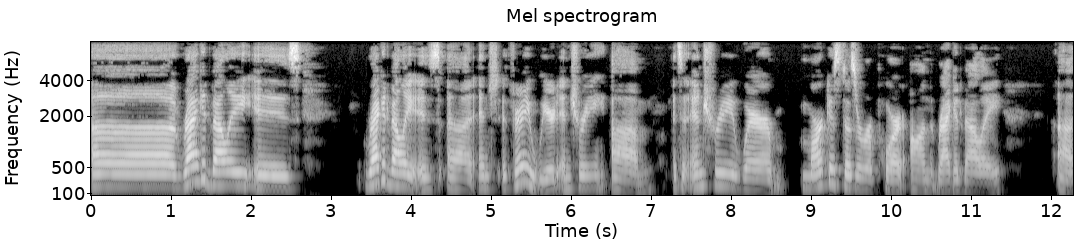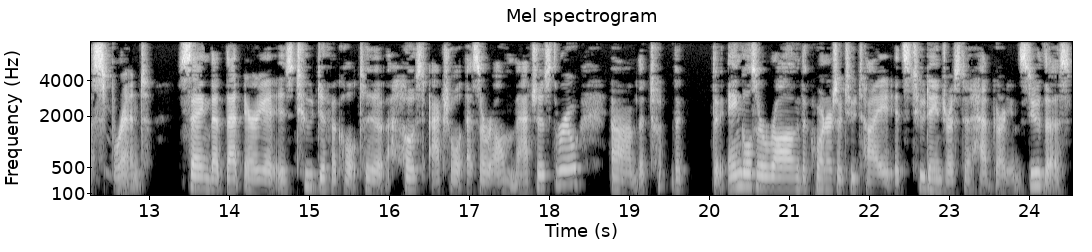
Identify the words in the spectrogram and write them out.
Uh, Ragged Valley is Ragged Valley is uh, ent- a very weird entry. Um, it's an entry where Marcus does a report on the Ragged Valley uh, sprint, saying that that area is too difficult to host actual SRL matches through. Um, the t- the the angles are wrong, the corners are too tight. It's too dangerous to have Guardians do this.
